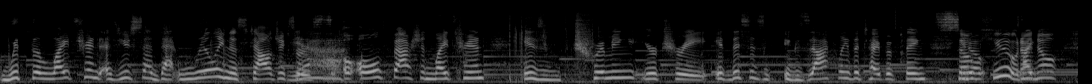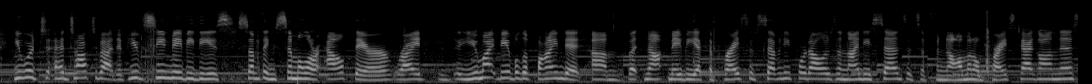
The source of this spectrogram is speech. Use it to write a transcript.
with the light strand, as you said, that really nostalgic sort yeah. of old-fashioned light strand is trimming your tree. It, this is exactly the type of thing. So you know, cute. Like, I know you were had talked about if you've seen maybe these something similar out there, right? You might be able to find it, um, but not maybe at the price of $74.90. It's a phenomenal price tag on this.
